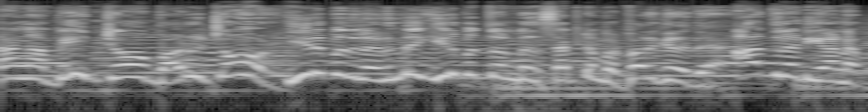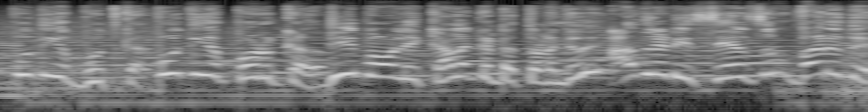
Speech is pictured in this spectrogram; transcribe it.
டாங்கா ஜோ பரு ஜோர் இருபதுல இருந்து இருபத்தி ஒன்பது செப்டம்பர் வருகிறது. அதிரடியான புதிய பூத்கள் புதிய பொருட்கள் தீபாவளி கலக்கட்ட தொடங்குது. அதிரடி சேல்ஸும் வருது.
